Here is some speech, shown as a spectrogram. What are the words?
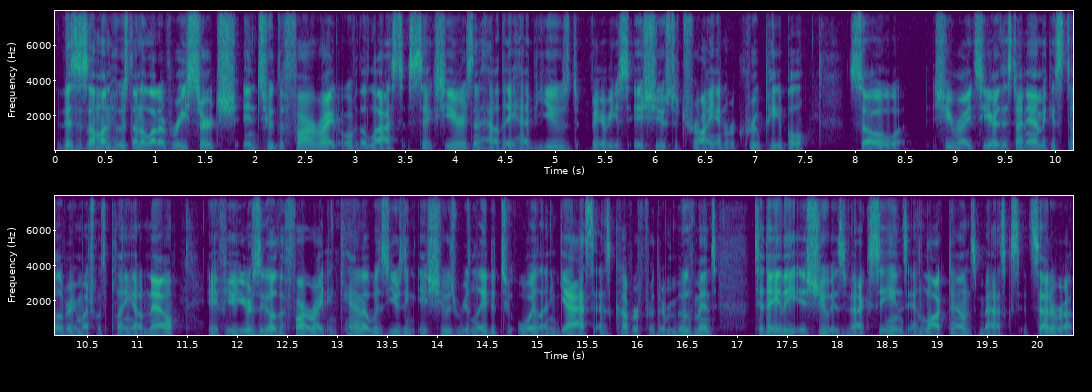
this is someone who's done a lot of research into the far right over the last six years and how they have used various issues to try and recruit people. So, she writes here this dynamic is still very much what's playing out now. A few years ago, the far right in Canada was using issues related to oil and gas as cover for their movement. Today, the issue is vaccines and lockdowns, masks, etc.,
